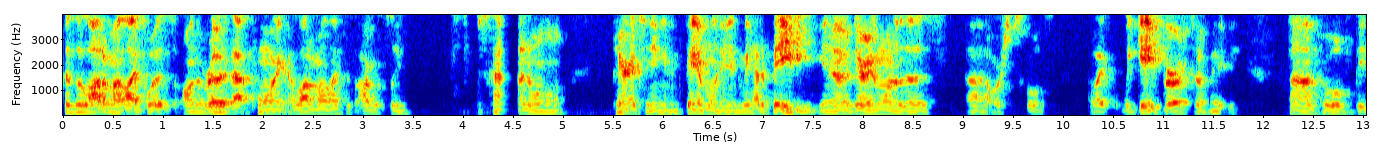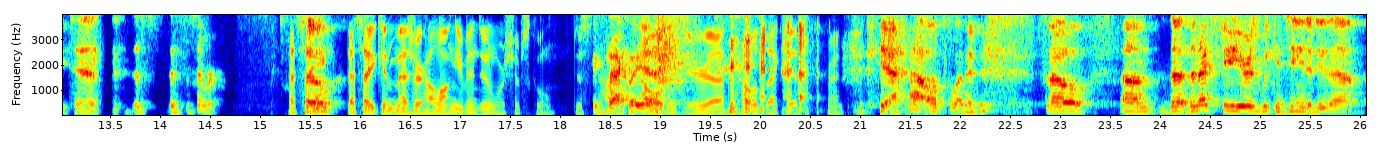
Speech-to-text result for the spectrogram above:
because a lot of my life was on the road at that point. A lot of my life was obviously just kind of normal parenting and family. And we had a baby, you know, during one of those uh, worship schools. Like we gave birth to a baby um, who will be 10 this, this December. That's So- how you, that's how you can measure how long you've been doing worship school. Just how- Exactly, How, yeah. old is your uh, how old's that kid? Right. yeah, how old's Lennon? So um, the the next few years we continue to do that.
